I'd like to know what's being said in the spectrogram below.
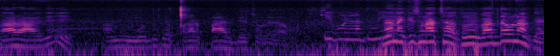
তার আগে আমি মধুকে পার পার দিয়ে চলে যাব। কি বললা তুমি? না না কিছু না আচ্ছা তুমি বাদ দাও না কে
